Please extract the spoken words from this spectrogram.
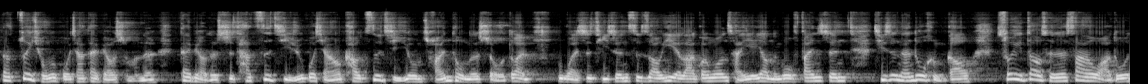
那最穷的国家代表什么呢？代表的是他自己如果想要靠自己用传统的手段，不管是提升制造业啦、观光产业，要能够翻身，其实难度很高。所以造成了萨尔瓦多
